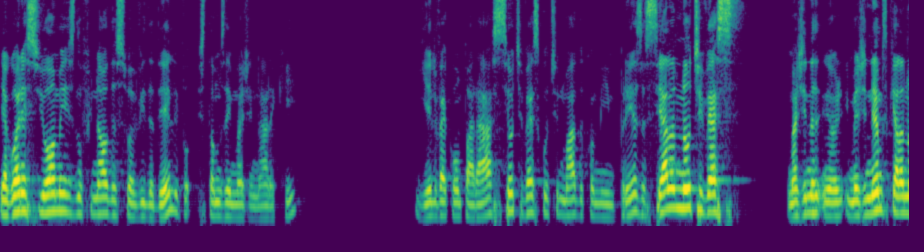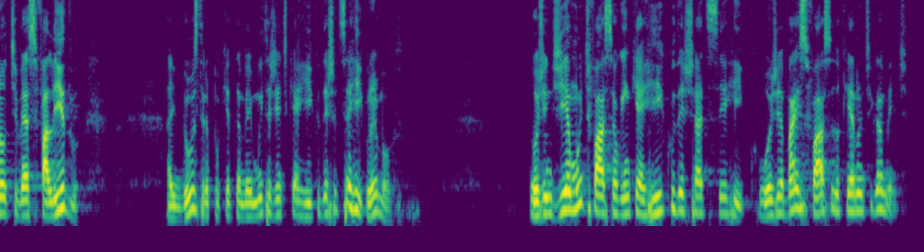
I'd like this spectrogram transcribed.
E agora esse homem, no final da sua vida dele, estamos a imaginar aqui, e ele vai comparar, se eu tivesse continuado com a minha empresa, se ela não tivesse, imagina, imaginemos que ela não tivesse falido, a indústria, porque também muita gente que é rico deixa de ser rico, né, irmãos? Hoje em dia é muito fácil alguém que é rico deixar de ser rico. Hoje é mais fácil do que era antigamente.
